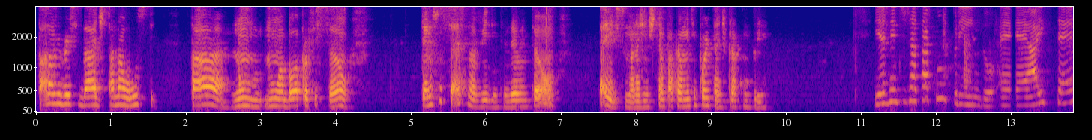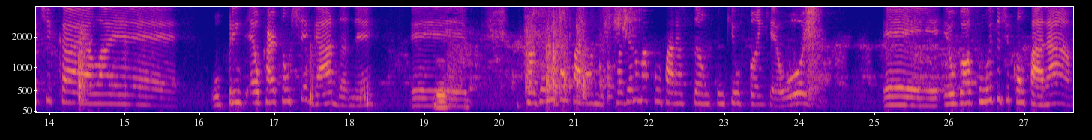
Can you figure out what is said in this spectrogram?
tá na universidade, tá na USP, tá num, numa boa profissão, tendo sucesso na vida, entendeu? Então, é isso, mano. A gente tem um papel muito importante para cumprir. E a gente já está cumprindo. É, a estética, ela é o, é o cartão de chegada, né? É, fazendo, fazendo uma comparação com o que o funk é hoje, é, eu gosto muito de comparar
